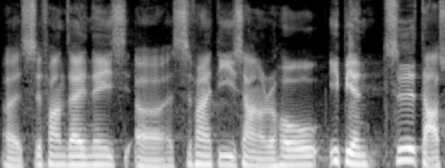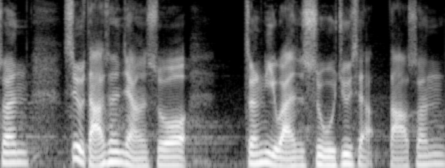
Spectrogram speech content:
呃，是放在那呃是放在地上，然后一边是打算是有打算讲说。整理完书就想打算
